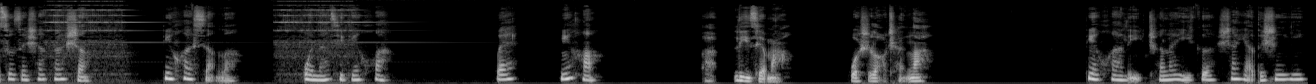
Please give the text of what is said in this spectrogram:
坐在沙发上，电话响了，我拿起电话：“喂，你好。”“啊，丽姐吗？我是老陈啊。”电话里传来一个沙哑的声音：“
